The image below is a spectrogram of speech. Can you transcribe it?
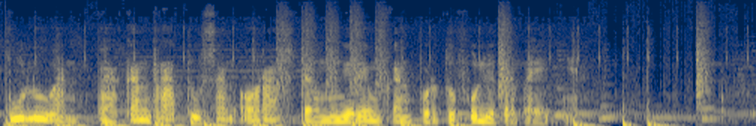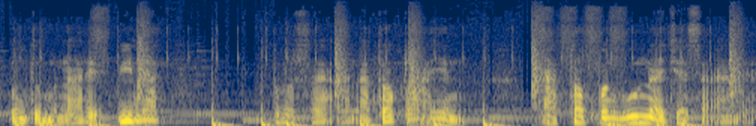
puluhan bahkan ratusan orang sedang mengirimkan portofolio terbaiknya untuk menarik minat perusahaan atau klien atau pengguna jasa Anda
